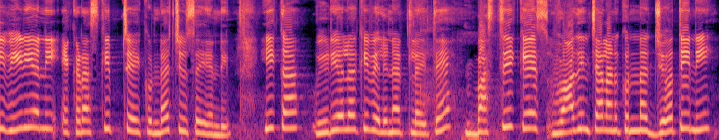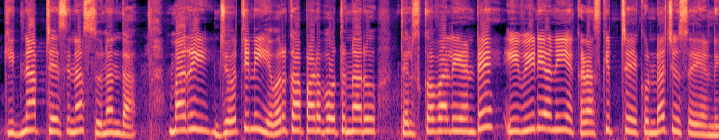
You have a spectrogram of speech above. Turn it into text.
ఈ వీడియోని ఎక్కడ స్కిప్ చేయకుండా చూసేయండి. ఇక వీడియోలోకి వెళ్ళినట్లయితే బస్తీ కేస్ వాదించాలనుకున్న జ్యోతిని కిడ్నాప్ చేసిన సునంద. మరి జ్యోతిని ఎవరు కాపాడబోతున్నారు? తెలుసుకోవాలి అంటే ఈ వీడియోని ఎక్కడ స్కిప్ చేయకుండా చూసేయండి.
